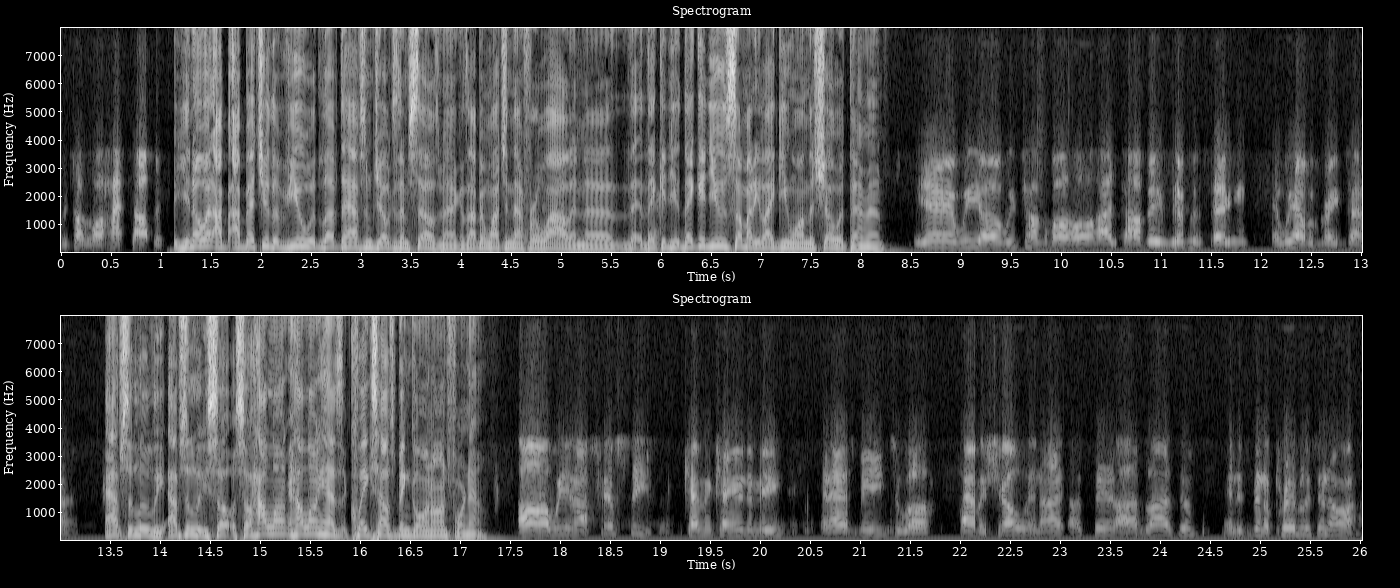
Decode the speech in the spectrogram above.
We talk about hot topics. You know what? I, I, bet you the View would love to have some jokes themselves, man. Because I've been watching that for a while, and uh, they, they, could they could use somebody like you on the show with them, man. Yeah, we uh we talk about all hot topics, different segments, and we have a great time. Absolutely, absolutely. So so how long how long has Quake's House been going on for now? Uh, we in our fifth season. Kevin came to me and asked me to uh have a show, and I, I said I obliged him, and it's been a privilege and an honor.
